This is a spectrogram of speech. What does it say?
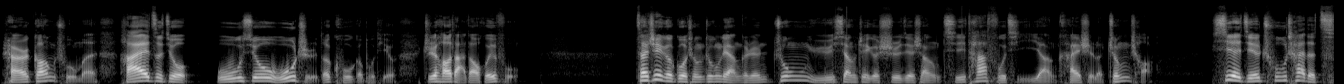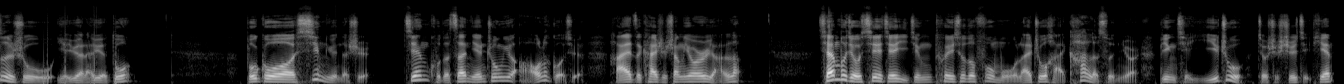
然而刚出门，孩子就无休无止的哭个不停，只好打道回府。在这个过程中，两个人终于像这个世界上其他夫妻一样开始了争吵。谢杰出差的次数也越来越多。不过幸运的是，艰苦的三年终于熬了过去，孩子开始上幼儿园了。前不久，谢杰已经退休的父母来珠海看了孙女儿，并且一住就是十几天。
